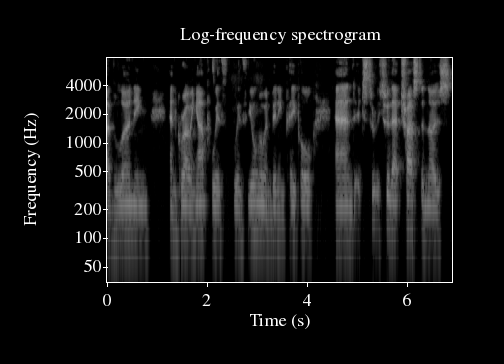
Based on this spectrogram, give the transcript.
of learning and growing up with with Yolngu and Bininj people, and it's through, through, that trust and those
